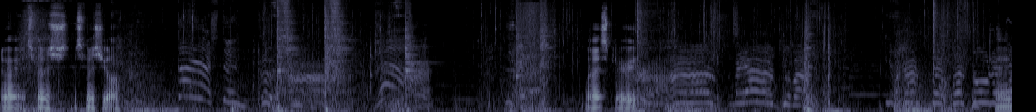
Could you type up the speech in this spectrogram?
Alright, let's finish let's finish you off. Nice parry. Okay.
